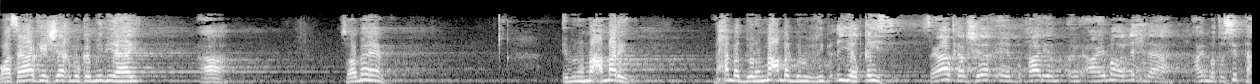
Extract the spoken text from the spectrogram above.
Waa sagaalkii sheekh buu ka mid yahay. Soo mahem ibnu macmarin maxamed bnu macmar bnu ribciyi alqaysi sagaalkan sheekh ee bukhaari a'immada lixda ah a'immatu sita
